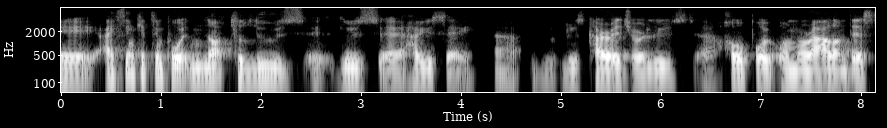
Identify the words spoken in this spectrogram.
uh, I think it's important not to lose, uh, lose uh, how you say, uh, lose courage or lose hope or, or morale on this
